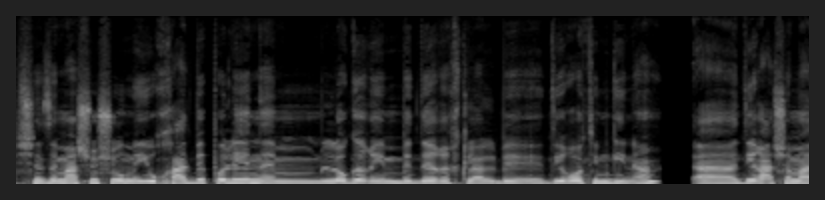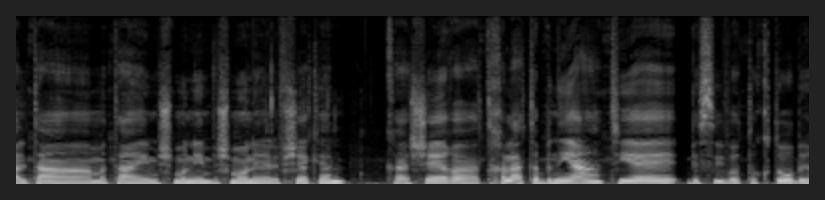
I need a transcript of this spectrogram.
שזה משהו שהוא מיוחד בפולין, הם לא גרים בדרך כלל בדירות עם גינה. הדירה שם עלתה 288 אלף שקל, כאשר התחלת הבנייה תהיה בסביבות אוקטובר.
